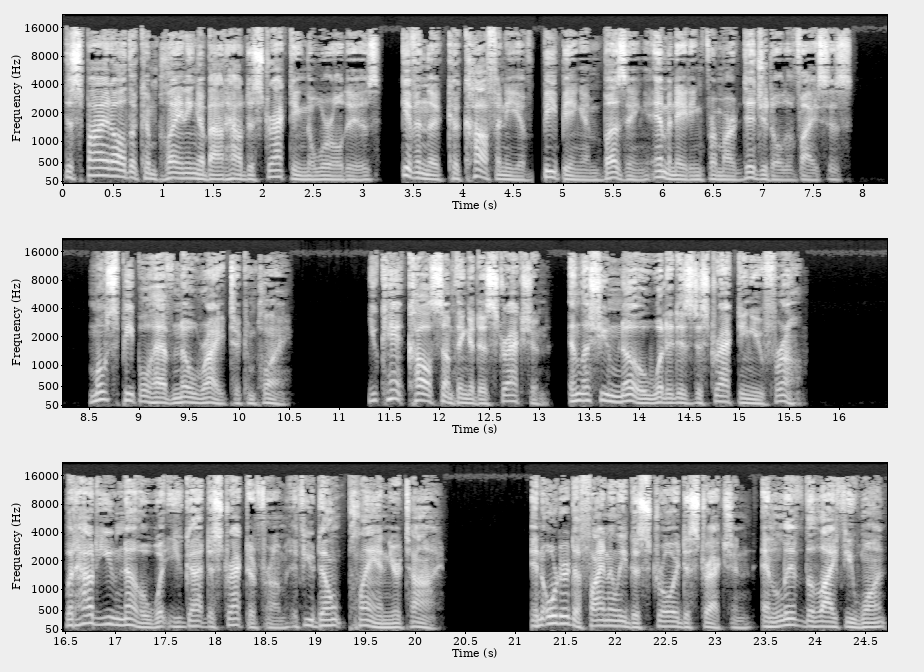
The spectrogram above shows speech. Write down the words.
Despite all the complaining about how distracting the world is, given the cacophony of beeping and buzzing emanating from our digital devices, most people have no right to complain. You can't call something a distraction unless you know what it is distracting you from. But how do you know what you got distracted from if you don't plan your time? In order to finally destroy distraction and live the life you want,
